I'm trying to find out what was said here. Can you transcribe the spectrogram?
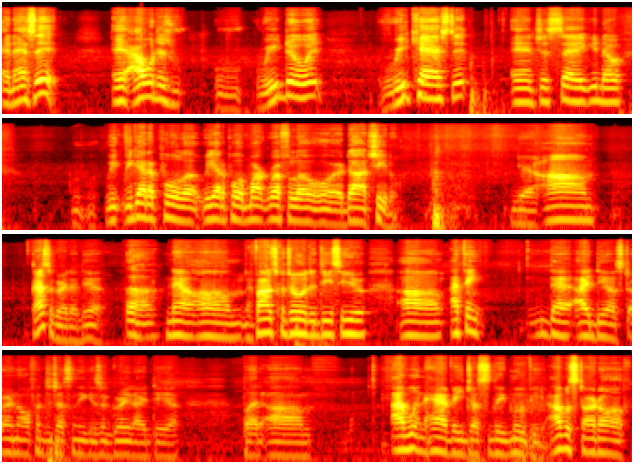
and that's it. And I would just redo it, recast it, and just say, you know, we, we gotta pull a we gotta pull a Mark Ruffalo or a Don Cheadle. Yeah. Um, that's a great idea. Uh-huh. Now, um, if I was controlling the DCU, um, I think that idea of starting off with the Justice League is a great idea, but um, I wouldn't have a Justice League movie. I would start off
